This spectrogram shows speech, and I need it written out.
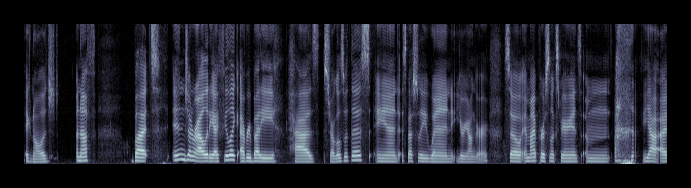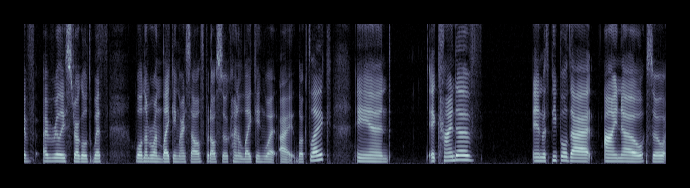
acknowledged enough. But in generality, I feel like everybody has struggles with this and especially when you're younger. So in my personal experience, um yeah, I've I've really struggled with well, number one, liking myself, but also kind of liking what I looked like. And it kind of and with people that I know so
